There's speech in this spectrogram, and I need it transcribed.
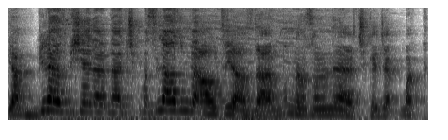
Ya biraz bir şeyler daha çıkması lazım ve 6 yazdı abi. Bundan sonra neler çıkacak bak.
